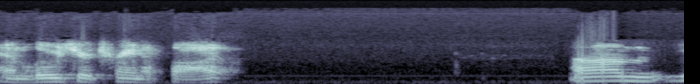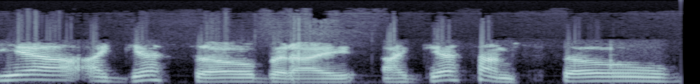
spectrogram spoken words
and lose your train of thought? Um, yeah, I guess so, but I, I guess I'm so,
